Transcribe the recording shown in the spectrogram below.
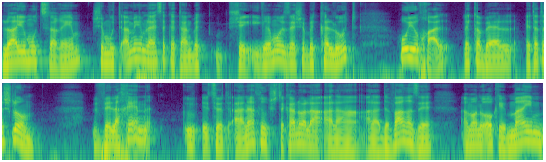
לא היו מוצרים שמותאמים לעסק קטן, שיגרמו לזה שבקלות הוא יוכל לקבל את התשלום. ולכן, זאת אנחנו כשהסתכלנו על, על, על הדבר הזה, אמרנו, אוקיי, מה אם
